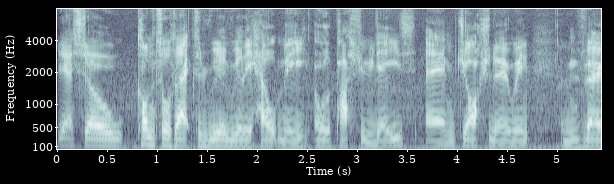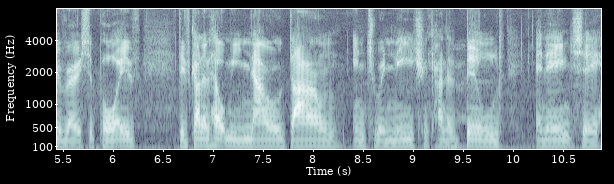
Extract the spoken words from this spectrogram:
Yeah, so Consult X has really, really helped me over the past few days. Um, Josh and Erwin have been very, very supportive. They've kind of helped me narrow down into a niche and kind of build an agency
